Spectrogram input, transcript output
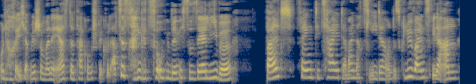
und auch ich habe mir schon meine erste Packung Spekulatius reingezogen, den ich so sehr liebe. Bald fängt die Zeit der Weihnachtslieder und des Glühweins wieder an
